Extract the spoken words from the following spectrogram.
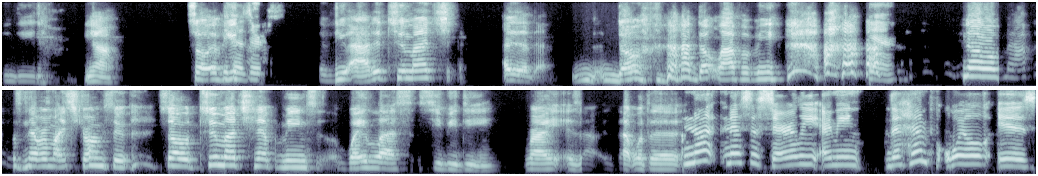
Indeed. Yeah. So if because you there's if you added too much, don't don't laugh at me. yeah. No, math was never my strong suit. So too much hemp means way less CBD right? Is that is that what the Not necessarily. I mean, the hemp oil is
